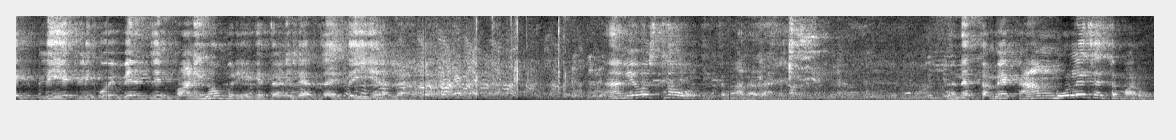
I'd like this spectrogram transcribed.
એકલી એકલી કોઈ બેન જઈને પાણી ન ભરીએ કે ત્રણ ચાર જાય તઈ હાલા. આ વ્યવસ્થાઓ હતી તમારા રાહે. અને તમે કામ બોલે છે તમારું.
